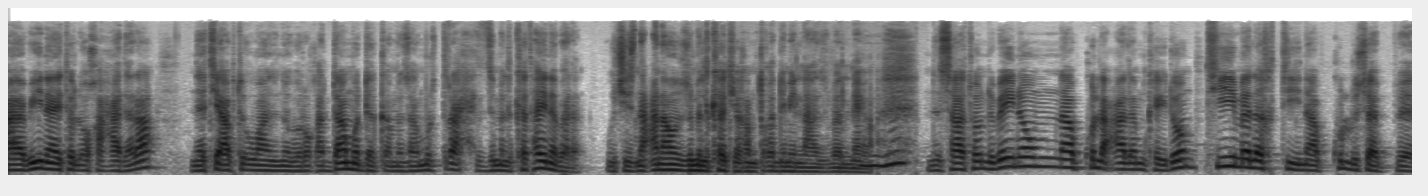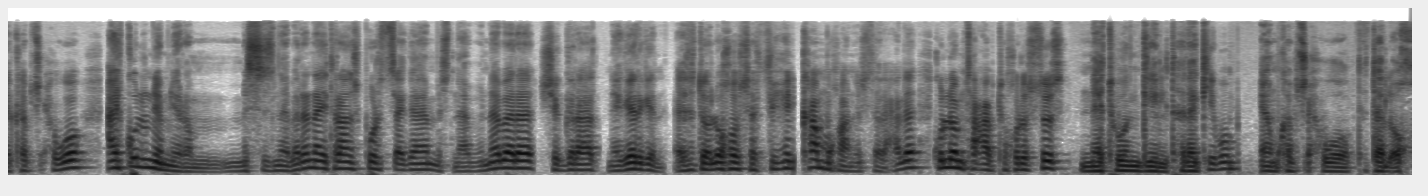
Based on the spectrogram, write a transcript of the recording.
ዓቢ ናይ ተልእኾ ሓደራ ነቲ ኣብቲ እዋን ዝነበሩ ቀዳሞት ደቀ መዛሙርት ጥራሕ ዝምልከት ኣይነበረን which is ንዓና እውን ዝምልከት እዩ ከምቲ ቅድም ኢልና ዝበልናዮ ንሳቶም ንበይኖም ናብ ኩሉ ዓለም ከይዶም እቲ መልእኽቲ ናብ ኩሉ ሰብ ከብጽሕዎ ኣይክእሉን እዮም ነይሮም ምስ ዝነበረ ናይ ትራንስፖርት ጸገም ምስ ዝነበረ ሽግራት ነገር ግን እቲ ተልእኾ ሰፊሕ ካብ ምዃኑ ዝተላዕለ ኩሎም ሰዓብቲ ክርስቶስ ነቲ ወንጌል ተረኪቦም እዮም ከብጽሕዎ እቲ ተልእኾ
